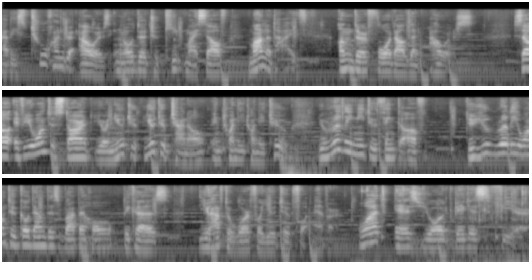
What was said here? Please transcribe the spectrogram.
at least 200 hours in order to keep myself monetized under 4,000 hours. So if you want to start your new YouTube channel in 2022, you really need to think of do you really want to go down this rabbit hole because you have to work for YouTube forever. What is your biggest fear?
